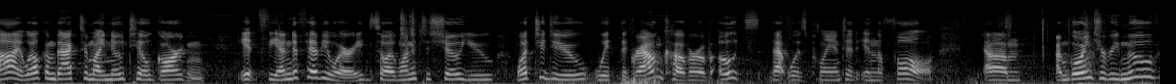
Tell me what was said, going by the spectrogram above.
Hi, welcome back to my no-till garden. It's the end of February, so I wanted to show you what to do with the ground cover of oats that was planted in the fall. Um, I'm going to remove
